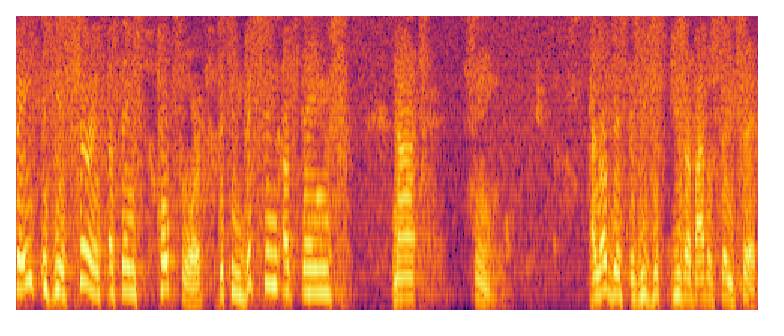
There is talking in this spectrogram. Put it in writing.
faith is the assurance of things hoped for, the conviction of things not seen. I love this as we just use our Bible study trick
